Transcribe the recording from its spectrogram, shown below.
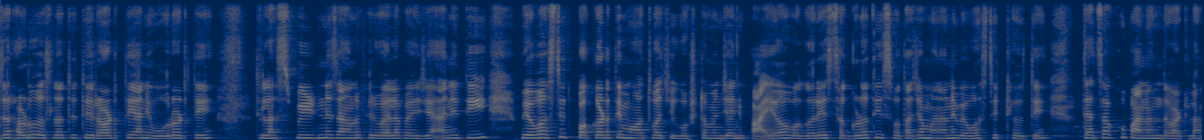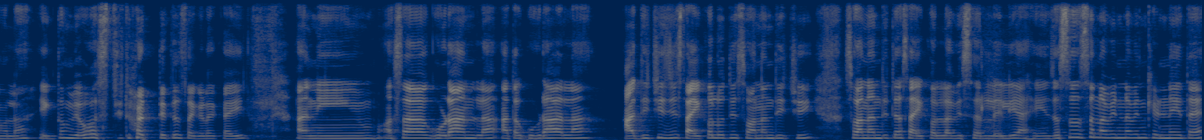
जर हळू असलं तर ती रडते आणि ओरडते. तिला स्पीडने चांगलं फिरवायला पाहिजे आणि ती व्यवस्थित पकडते महत्त्वाची गोष्ट म्हणजे आणि पायं वगैरे सगळं ती स्वतःच्या मनाने व्यवस्थित ठेवते. त्याचा खूप आनंद वाटला मला. एकदम व्यवस्थित वाटते ते सगळं काही. आणि असा घोडा आणला. आता घोडा आला. आधीची जी सायकल होती स्वानंदीची स्वानंदी त्या सायकलला विसरलेली आहे. जसं जसं नवीन नवीन खेळणे येत आहे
